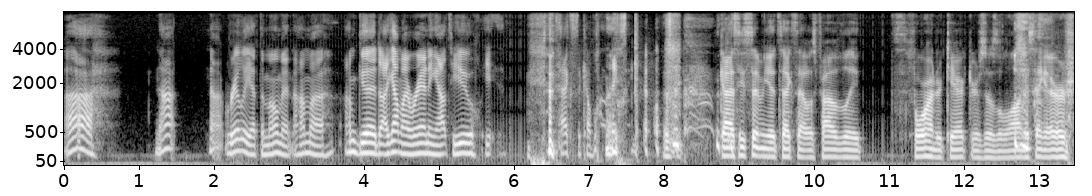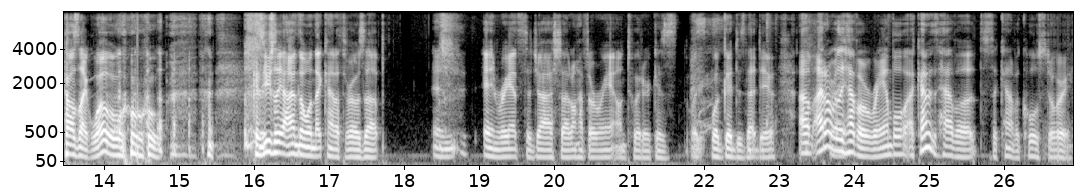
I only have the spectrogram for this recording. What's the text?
Ah, not not really at the moment. I'm uh I'm good. I got my ranting out to you. Text a couple nights ago. Guys, he sent me a text that was probably 400 characters. is the longest thing I ever. I was like, whoa, because usually I'm the one that kind of throws up and and rants to Josh, so I don't have to rant on Twitter. Because what, what good does that do? Um, I don't really have a ramble. I kind of have a just a kind of a cool story.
